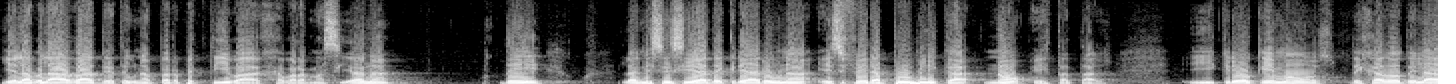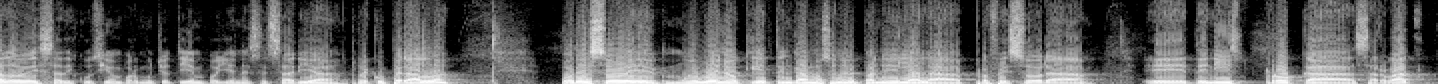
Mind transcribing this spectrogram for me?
y él hablaba desde una perspectiva habermasiana de la necesidad de crear una esfera pública no estatal. Y creo que hemos dejado de lado esa discusión por mucho tiempo y es necesaria recuperarla. Por eso es muy bueno que tengamos en el panel a la profesora eh, Denise Roca Sarbat,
